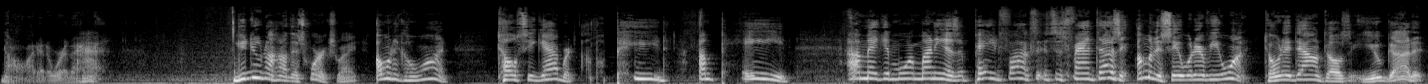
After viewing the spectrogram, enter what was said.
No, I got to wear the hat. You do know how this works, right? I want to go on. Tulsi Gabbard, I'm a paid. I'm paid. I'm making more money as a paid fox. This is fantastic. I'm going to say whatever you want. Tone it down, Tulsi. You got it.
